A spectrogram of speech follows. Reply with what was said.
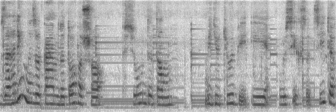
Взагалі ми звикаємо до того, що всюди там в Ютубі і в усіх соцсетях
